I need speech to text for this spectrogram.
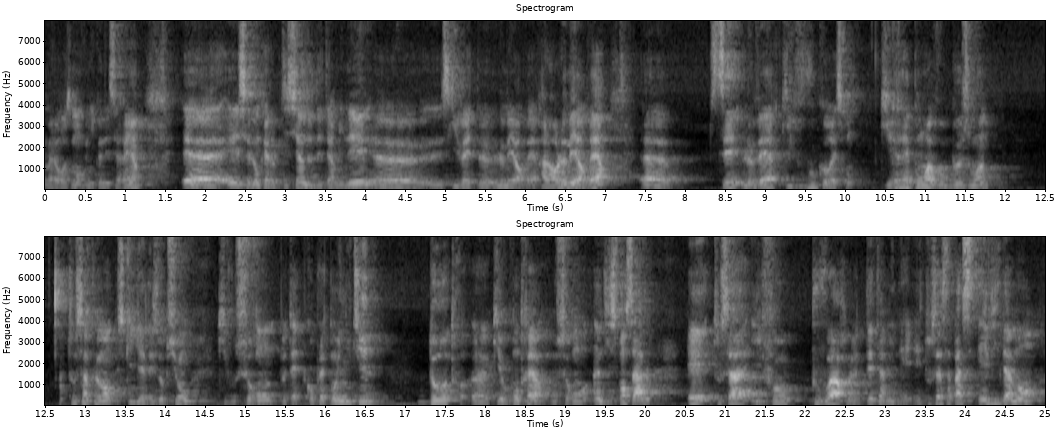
malheureusement, vous n'y connaissez rien. Et c'est donc à l'opticien de déterminer ce qui va être le, meilleur verre. Alors le meilleur verre, c'est le verre qui vous correspond, qui répond à vos besoins, tout simplement puisqu'il y a des options qui vous seront peut-être complètement inutiles, d'autres euh, qui au contraire vous seront indispensables, et tout ça, il faut pouvoir le déterminer. Et tout ça, ça passe évidemment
